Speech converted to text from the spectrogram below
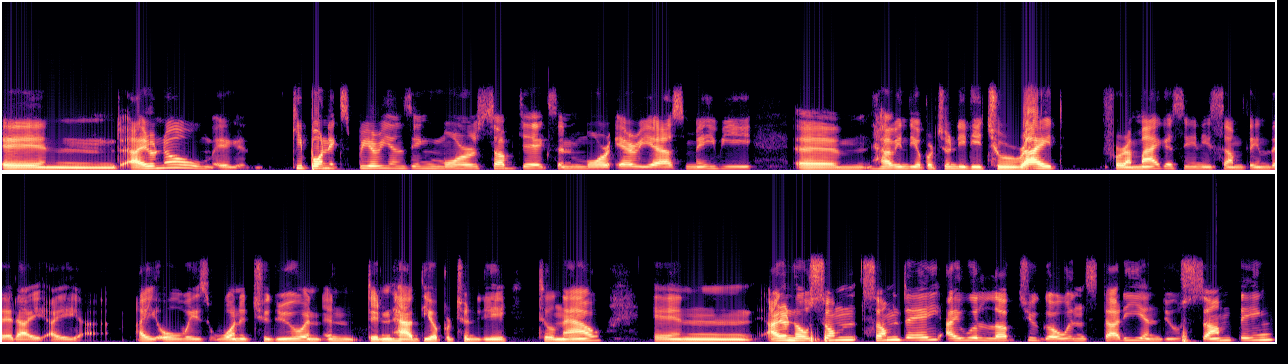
And i don't know eh, keep on experiencing more subjects and more areas maybe um, having the opportunity to write for a magazine is something that i i i always wanted to do and, and didn't have the opportunity till now and i don't know some someday i would love to go and study and do something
